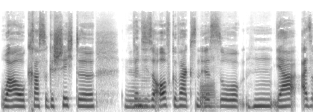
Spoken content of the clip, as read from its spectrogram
wow, krasse Geschichte, wenn sie so aufgewachsen Oh. ist, so, hm, ja, also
